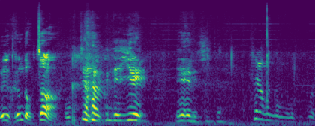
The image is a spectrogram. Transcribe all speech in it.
여기 그런 데 없잖아 없잖아. 근데 이래 얘들 진짜. 체력 운동 부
